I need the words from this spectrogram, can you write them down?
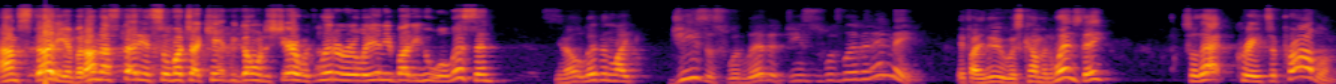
I'm studying, but I'm not studying so much I can't be going to share with literally anybody who will listen. You know, living like Jesus would live if Jesus was living in me. If I knew he was coming Wednesday. So that creates a problem.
